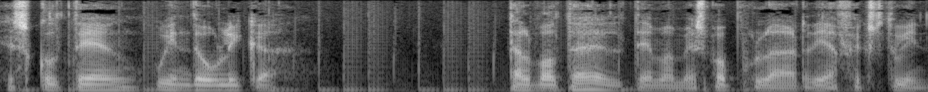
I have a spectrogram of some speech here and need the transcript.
Escoltem Windowlica, tal volta el tema més popular de Afex Twin.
